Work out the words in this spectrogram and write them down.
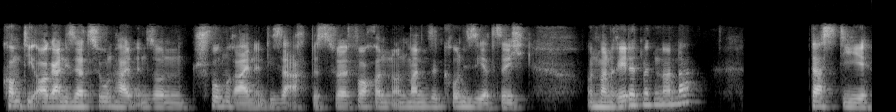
kommt die Organisation halt in so einen Schwung rein, in diese acht bis zwölf Wochen und man synchronisiert sich und man redet miteinander. Dass die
